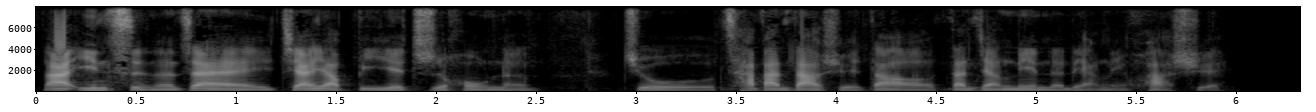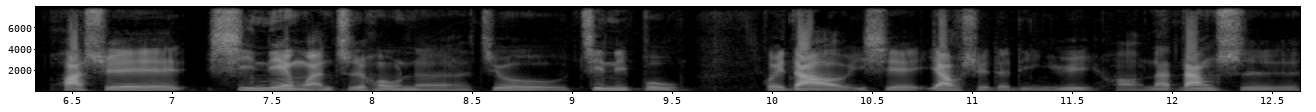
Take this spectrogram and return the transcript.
那因此呢，在家药毕业之后呢，就插班大学到淡江念了两年化学。化学系念完之后呢，就进一步回到一些药学的领域。哈，那当时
